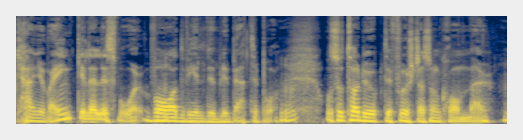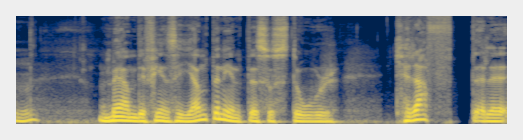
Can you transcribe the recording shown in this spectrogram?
kan ju vara enkel eller svår. Vad mm. vill du bli bättre på? Mm. Och så tar du upp det första som kommer. Mm. Men det finns egentligen inte så stor kraft eller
